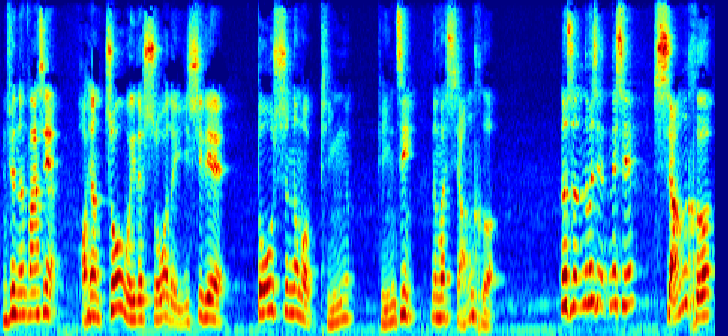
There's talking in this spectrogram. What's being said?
你就能发现，好像周围的所有的一系列都是那么平平静，那么祥和。那是那么些那些祥和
